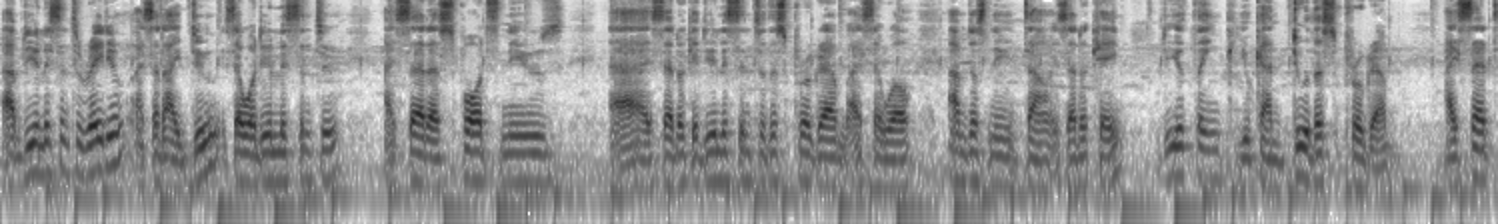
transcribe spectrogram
um, do you listen to radio i said i do he said what do you listen to i said uh, sports news uh, I said, okay, do you listen to this program? I said, well, I'm just new in town. He said, okay, do you think you can do this program? I said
